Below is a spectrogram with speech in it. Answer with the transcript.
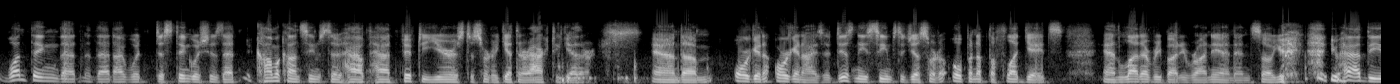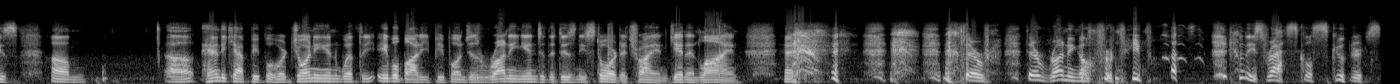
one thing that that I would distinguish is that Comic Con seems to have had 50 years to sort of get their act together and um, organ, organize it. Disney seems to just sort of open up the floodgates and let everybody run in, and so you you had these. Um, uh, handicapped people who are joining in with the able-bodied people and just running into the Disney store to try and get in line. And they're they're running over people in these rascal scooters.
